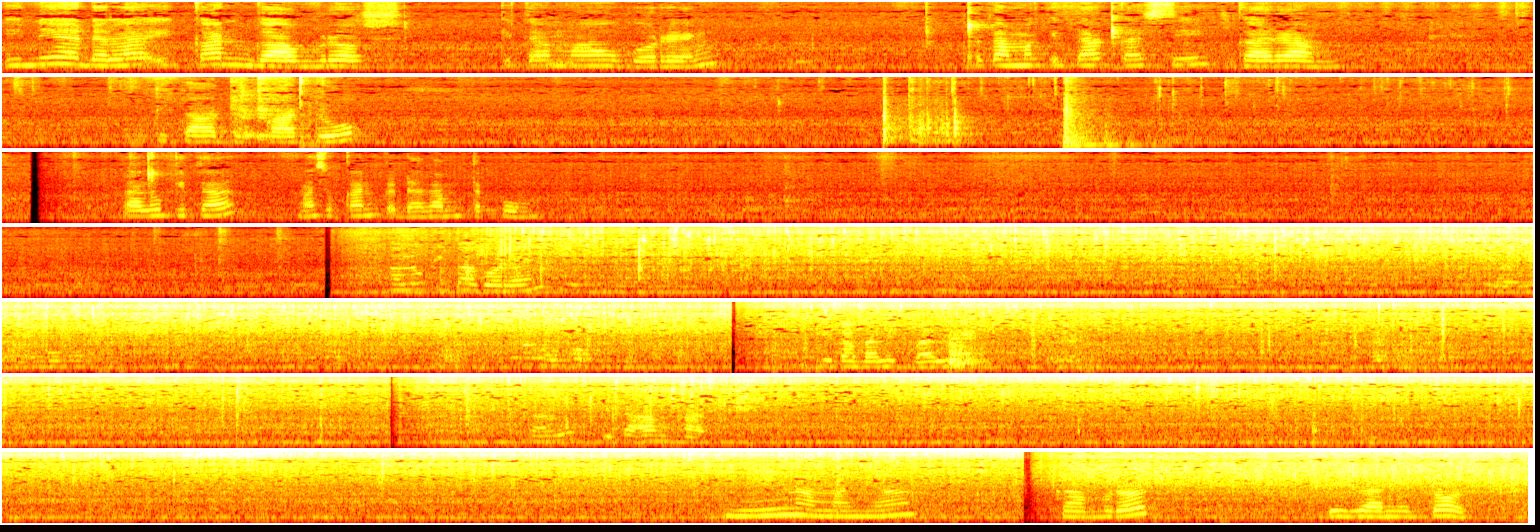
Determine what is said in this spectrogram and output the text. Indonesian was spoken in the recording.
ini adalah ikan gavros. Kita mau goreng. Pertama kita kasih garam. Kita aduk-aduk. Lalu kita masukkan ke dalam tepung. Lalu kita goreng kita balik-balik. Lalu kita angkat. Ini namanya gavros tiganitos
